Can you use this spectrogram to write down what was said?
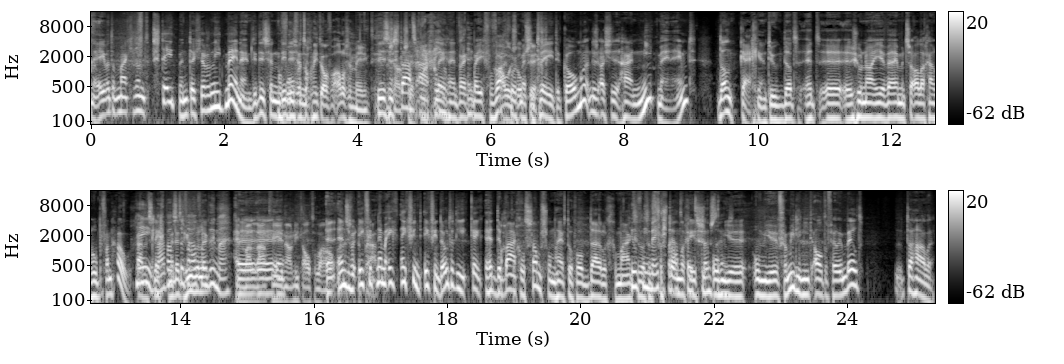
Nee, want dan maak je dan het statement dat je er niet meeneemt. Dit is een, dit is een, toch niet over alles een mening te dit is een staatsaangelegenheid waar, waar je verwacht wordt met z'n tweeën te komen. Dus als je haar niet meeneemt, dan krijg je natuurlijk dat het eh journaal wij met z'n allen gaan roepen van... ho, gaat het slecht met het de vrouw van huwelijk. Buma? En maar Eh, laten we hier nou niet al te lang enzovoort. Ik vind, nee, maar ik, ik, vind, ik vind ook dat die... Kijk, het debakel Samson heeft toch wel duidelijk Je gemaakt... dat het verstandig is om je, om je familie niet al te veel in beeld te halen.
